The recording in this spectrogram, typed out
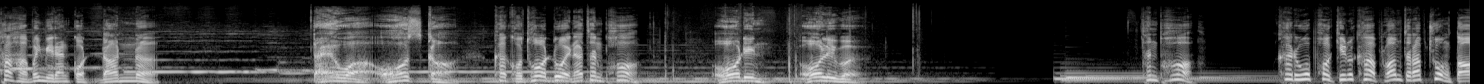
ถ้าหากไม่มีแรงกดดันน่ะ แต่ว่าออสการ์ข้าขอโทษด้วยนะท่านพ่อ โอดิน โอลิเวอร์ ท่านพ่อ ข้ารู้ว่าพ่อคิดว่าข้าพร้อมจะรับช่วงต่อ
